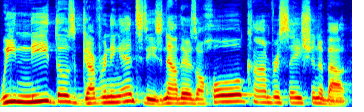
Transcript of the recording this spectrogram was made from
we need those governing entities. Now, there's a whole conversation about,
